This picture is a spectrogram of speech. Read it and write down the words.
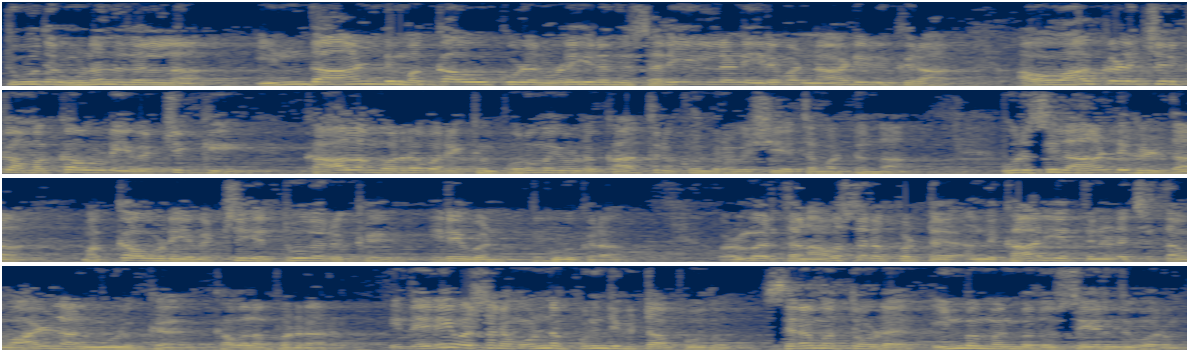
தூதர் உணர்ந்ததெல்லாம் இந்த ஆண்டு மக்காவுக்குள்ள நுழைகிறது சரியில்லைன்னு இறைவன் நாடி இருக்கிறான் அவன் வாக்களிச்சிருக்கான் மக்காவுடைய வெற்றிக்கு. காலம் வர்ற வரைக்கும் பொறுமையோட காத்திருக்குங்கிற விஷயத்தை மட்டும்தான். ஒரு சில ஆண்டுகள் தான் மக்காவுடைய வெற்றியை தூதருக்கு இறைவன் கொடுக்கிறான் உமர் தான் அவசரப்பட்ட அந்த காரியத்தை நினைச்சு தான் வாழ்நாள் முழுக்க கவலைப்படுறாரு. இந்த இறைவசனம் ஒன்ன புரிஞ்சுக்கிட்டா போதும். சிரமத்தோட இன்பம் என்பதும் சேர்ந்து வரும்.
